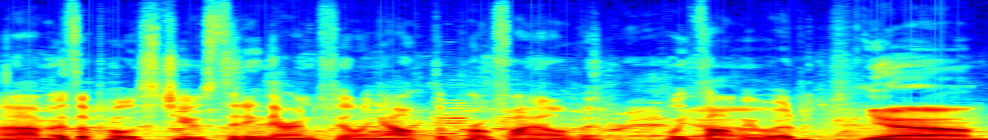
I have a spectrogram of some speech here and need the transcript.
um, as opposed to sitting there and filling out the profile that we yeah. thought we would. Yeah.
